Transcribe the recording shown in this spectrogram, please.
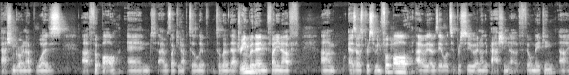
passion growing up was uh, football, and I was lucky enough to live to live that dream. But then, funny enough, um, as I was pursuing football, I, w- I was able to pursue another passion of filmmaking uh,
